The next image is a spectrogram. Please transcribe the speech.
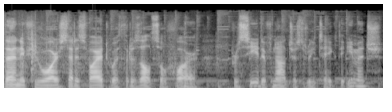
Then if you are satisfied with the results so far, proceed, if not just retake the image.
